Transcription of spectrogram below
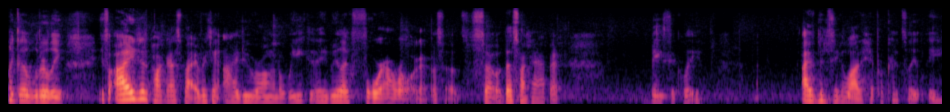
Like I literally, if I did a podcast about everything I do wrong in a week, they'd be like four hour long episodes. So that's not gonna happen. Basically, I've been seeing a lot of hypocrites lately,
